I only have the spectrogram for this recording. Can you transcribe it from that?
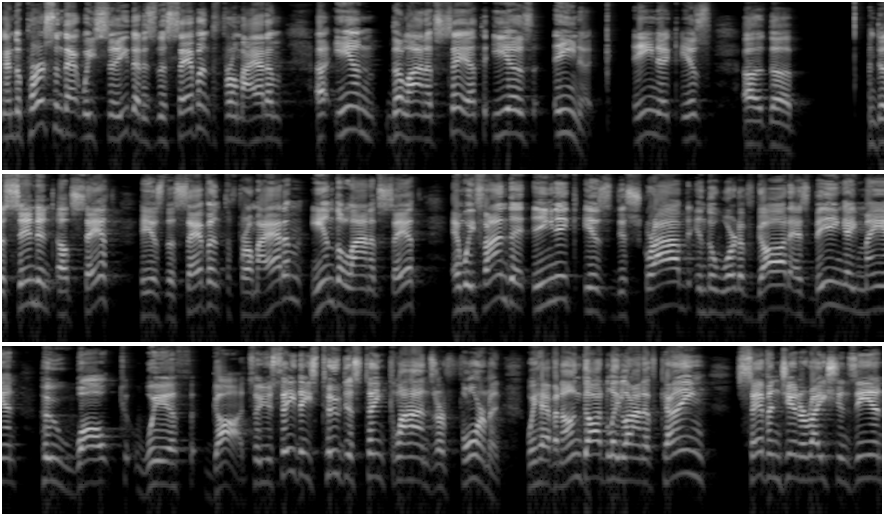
And the person that we see that is the seventh from Adam uh, in the line of Seth is Enoch. Enoch is uh, the descendant of Seth. He is the seventh from Adam in the line of Seth. And we find that Enoch is described in the Word of God as being a man who walked with God. So you see, these two distinct lines are forming. We have an ungodly line of Cain, seven generations in,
